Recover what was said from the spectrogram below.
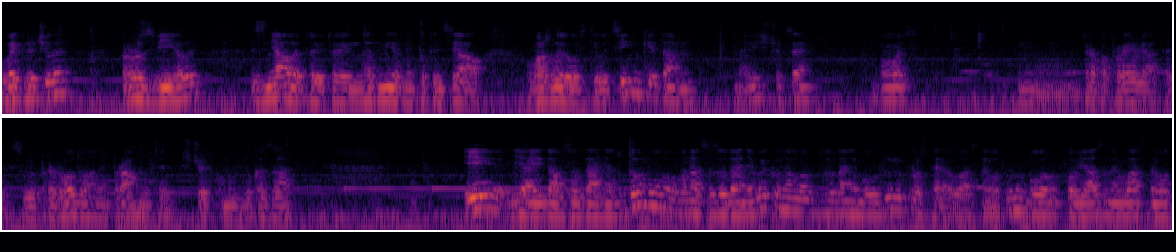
виключили, розвіяли, зняли той, той надмірний потенціал важливості оцінки, там, навіщо це? Ось. Треба проявляти свою природу, а не прагнути щось комусь доказати. І я їй дав завдання додому, вона це завдання виконала. Завдання було дуже просте, власне. От воно було пов'язане власне, от,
